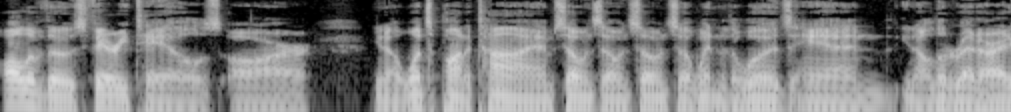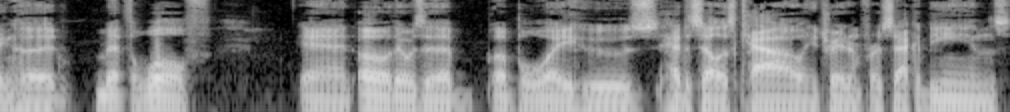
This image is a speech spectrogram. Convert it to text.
all of those fairy tales are, you know, once upon a time, so and so and so and so went into the woods and, you know, Little Red Riding Hood met the wolf. And, oh, there was a, a boy who's had to sell his cow and he traded him for a sack of beans.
